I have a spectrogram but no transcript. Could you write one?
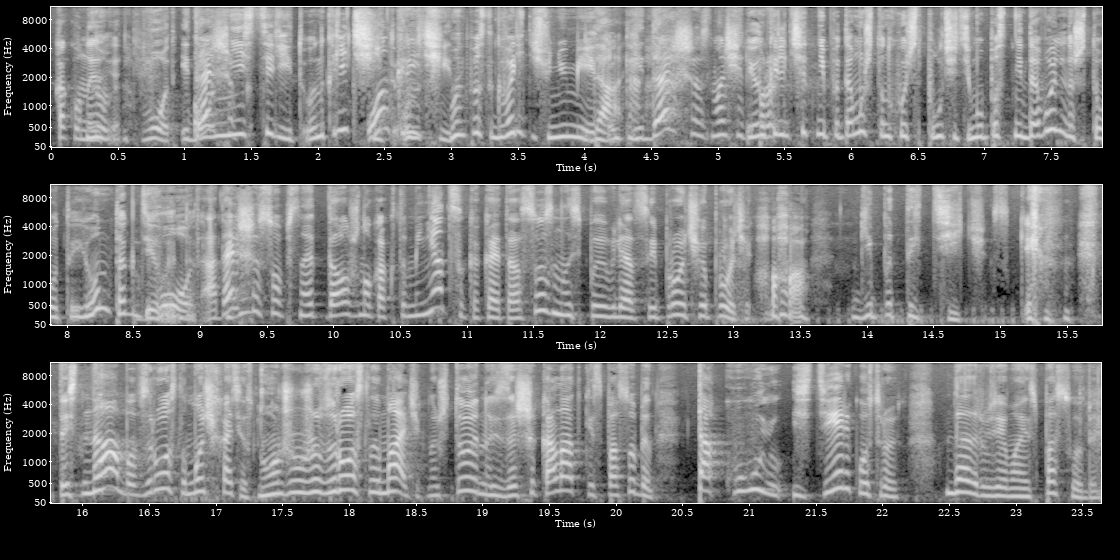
Как он... Ну, вот, и дальше... Он не истерит, он кричит. Он кричит. Он, он просто говорить еще не умеет. Да, он, и дальше, значит... И он про... кричит не потому, что он хочет получить, ему просто недовольно что-то, и он так делает. Вот, а дальше, собственно, это должно как-то меняться, какая-то осознанность появляться и прочее, прочее. Ага. Ну, гипотетически. То есть нам бы взрослым очень хотелось, но он же уже взрослый мальчик, ну что он из-за шоколадки способен такую истерику устроить? Да, друзья мои, способен.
